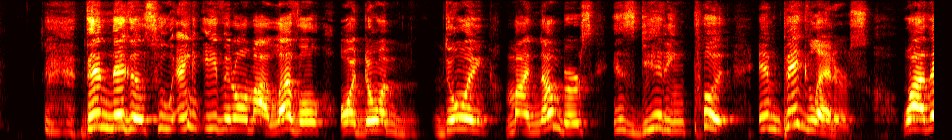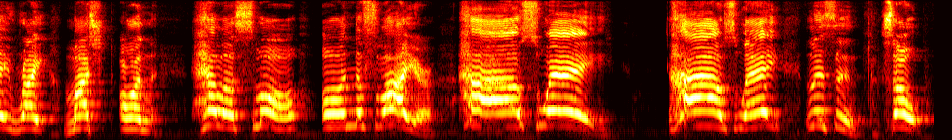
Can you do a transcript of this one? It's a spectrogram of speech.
then niggas who ain't even on my level or doing doing my numbers is getting put in big letters while they write my on hella small on the flyer. Houseway. Houseway. Listen, so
